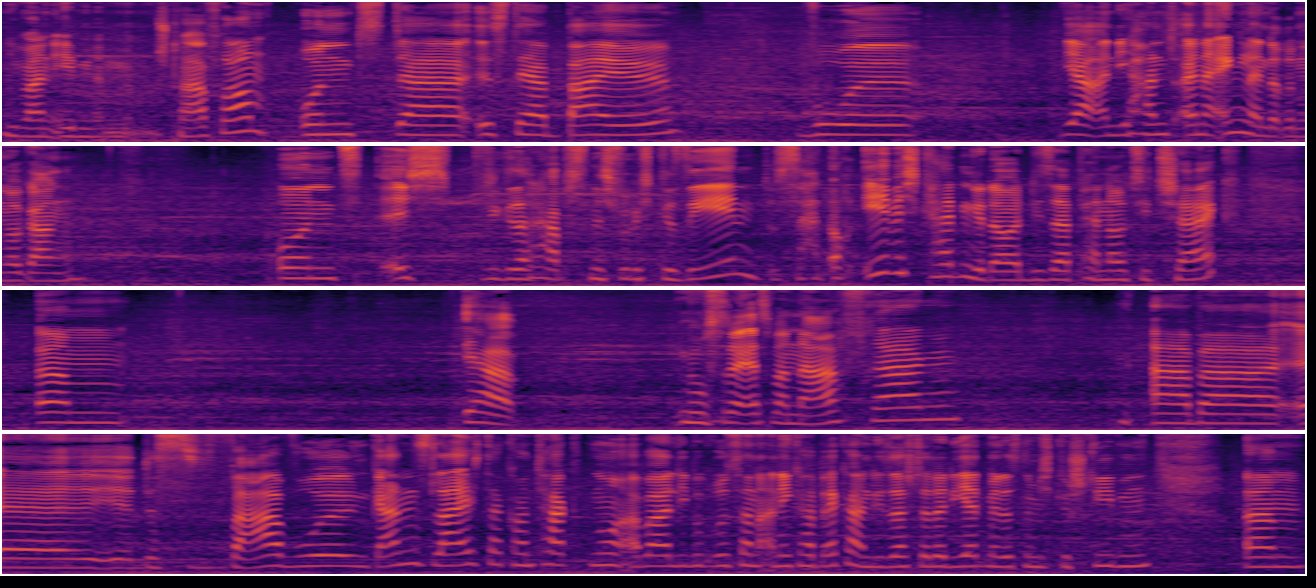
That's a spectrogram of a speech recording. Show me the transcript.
die waren eben im Strafraum und da ist der Ball wohl ja, an die Hand einer Engländerin gegangen. Und ich, wie gesagt, habe es nicht wirklich gesehen. Es hat auch Ewigkeiten gedauert, dieser Penalty-Check. Ähm, ja, musste da erstmal nachfragen. Aber äh, das war wohl ein ganz leichter Kontakt nur. Aber liebe Grüße an Annika Becker an dieser Stelle, die hat mir das nämlich geschrieben, ähm,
